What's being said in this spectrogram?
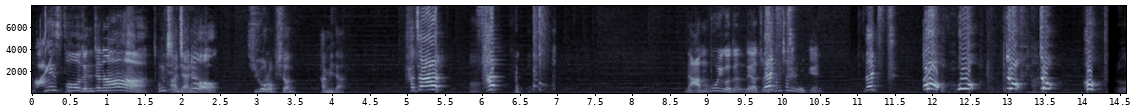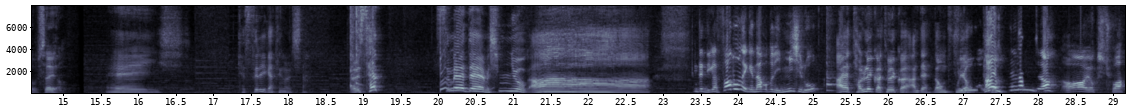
망했어 젠젠아 정신 아니, 차려 dual 옵션 갑니다 가자 어. 삿 나 안 보이거든 내가 좀 next! 천천히 볼게 next 어! 오! 요! 요! 허! 없어요. 에이씨 개쓰레기 같은 걸 진짜 13 스메뎀 16 아... 근데 네가 써도 되긴 하거든 임시로. 아예 덜릴 거야 돌릴 거야. 안돼. 너무 구려. 오, 다음! 상남자. 어 역시 좋아.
